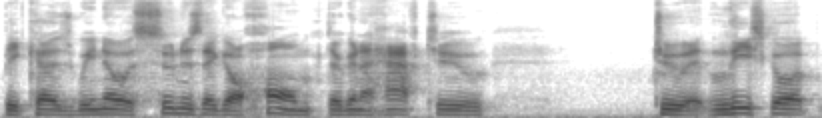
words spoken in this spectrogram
because we know as soon as they go home, they're going to have to to at least go up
